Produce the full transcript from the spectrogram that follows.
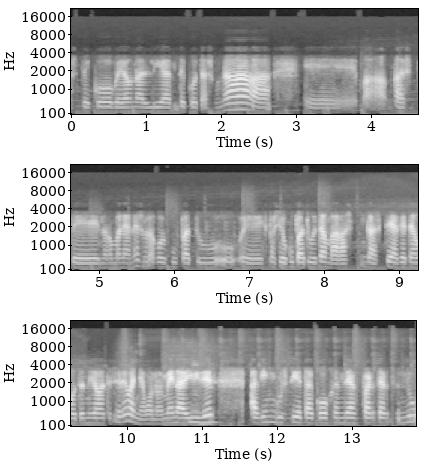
azteko beraunaldi arteko tasuna, e, ba, gazte normalean, ez? Olako okupatu, e, espazio okupatuetan, ba, gazteak eta egoten dira batez ere, baina, bueno, hemen adibidez, mm. adin guztietako jendeak parte hartzen du,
